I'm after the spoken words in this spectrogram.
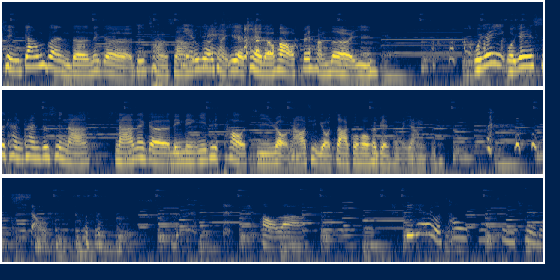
请冈本的那个就是厂商，如果有想夜配的话，我非常乐意。我愿意，我愿意试看看，就是拿拿那个零零一去套鸡肉，然后去油炸过后会变什么样子。笑死。好啦，BTI 我超没有兴趣，怎么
